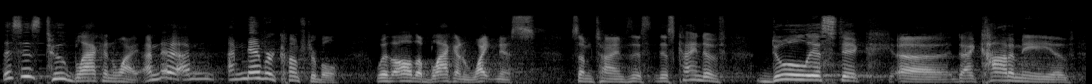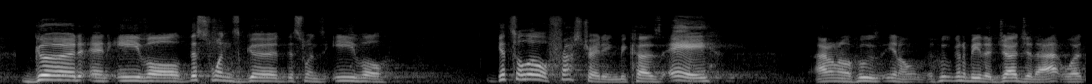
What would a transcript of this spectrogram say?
this is too black and white. I'm, ne- I'm, I'm never comfortable with all the black and whiteness sometimes, this, this kind of dualistic uh, dichotomy of good and evil. This one's good, this one's evil. Gets a little frustrating because, A, I don't know who's, you know, who's going to be the judge of that, what,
